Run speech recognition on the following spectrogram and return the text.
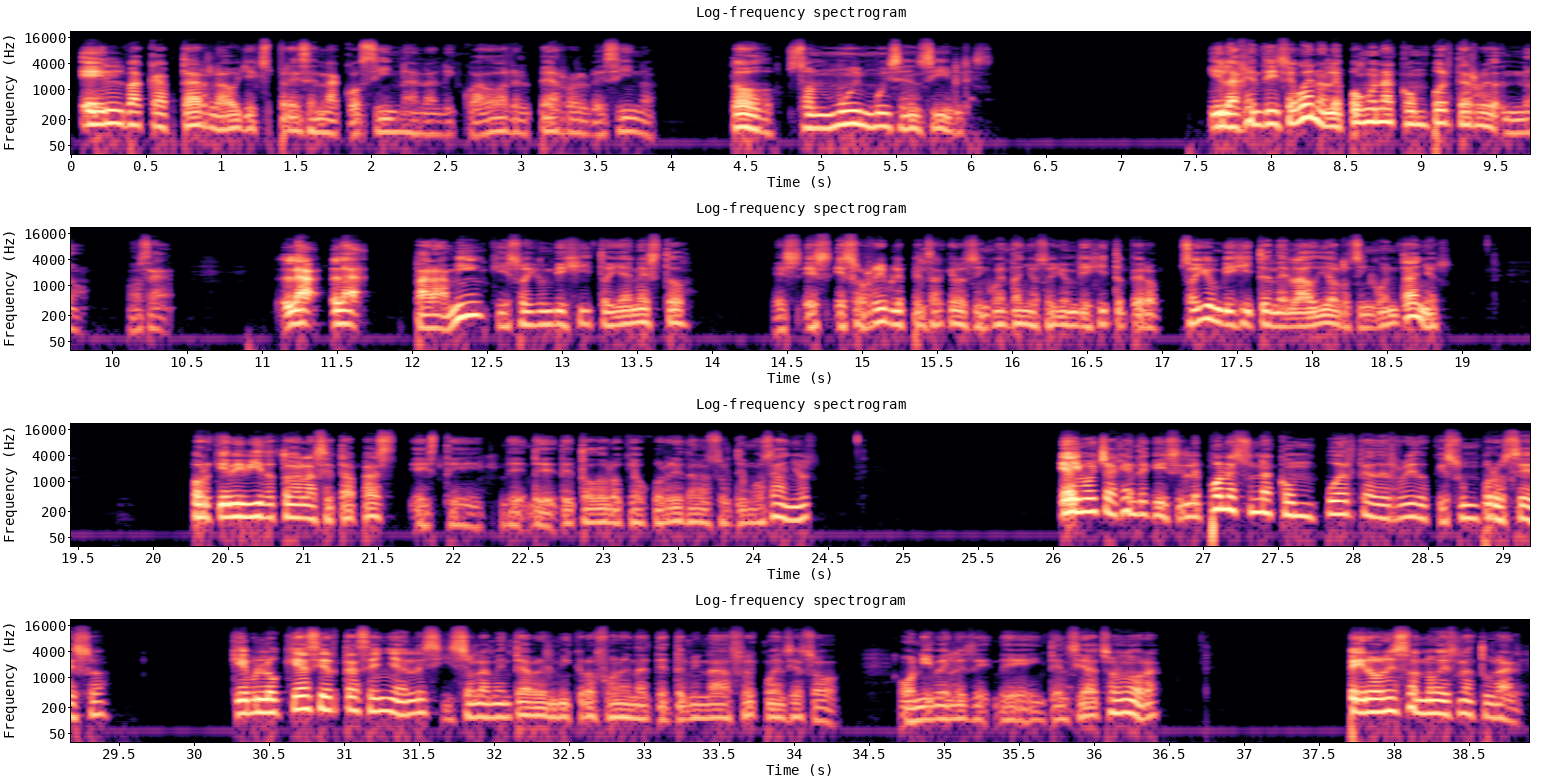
Él va a captar la olla expresa en la cocina, la licuadora, el perro, el vecino, todo. Son muy, muy sensibles. Y la gente dice, bueno, le pongo una compuerta de ruido. No, o sea, la, la, para mí, que soy un viejito ya en esto, es, es, horrible pensar que a los 50 años soy un viejito, pero soy un viejito en el audio a los 50 años. Porque he vivido todas las etapas este, de, de, todo lo que ha ocurrido en los últimos años. Y hay mucha gente que dice, le pones una compuerta de ruido, que es un proceso que bloquea ciertas señales y solamente abre el micrófono en determinadas frecuencias o, o niveles de intensidad sonora. Pero eso no es natural.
